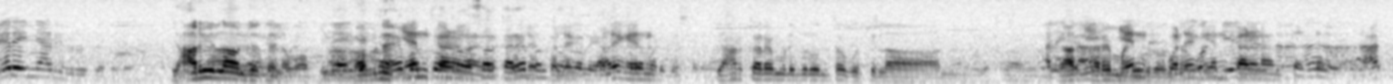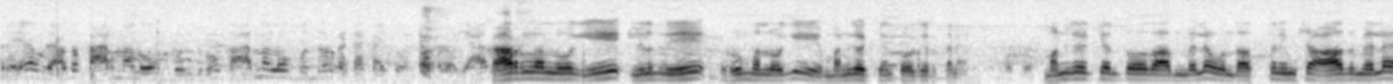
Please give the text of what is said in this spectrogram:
ಬೇರೆ ಇನ್ಯಾರಿದ್ರು ಯಾರೂ ಇಲ್ಲ ಅವನ ಜೊತೆ ಒಬ್ಬನೇ ಯಾರು ಕರೆ ಮಾಡಿದ್ರು ಅಂತ ಗೊತ್ತಿಲ್ಲ ನನಗೆ. ಯಾರು ಕರೆ ಮಾಡಿದ್ರು ಅಂತ. ರಾತ್ರಿ ಅವ್ರು ಯಾವ್ದೋ ಕಾರ್ನಲ್ಲಿ ಹೋಗಿ ಬಂದ್ರು. ಕಾರ್ನಲ್ಲಿ ಹೋಗಿ ಬಂದವ್ರಿಗೆ ಅಟ್ಯಾಕ್ ಆಯ್ತು ಅಂತ ಯಾರು? ಕಾರ್ನಲ್ಲಿ ಹೋಗಿ ಇಳಿದು ರೂಮಲ್ಲಿ ಹೋಗಿ ಮನ್ಗಕ್ಕೆ ಅಂತ ಹೋಗಿರ್ತಾನೆ. ಮನ್ಗಕ್ಕೆ ಹೋದಾದ್ಮೇಲೆ ಒಂದು ಹತ್ತು ನಿಮಿಷ ಆದಮೇಲೆ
